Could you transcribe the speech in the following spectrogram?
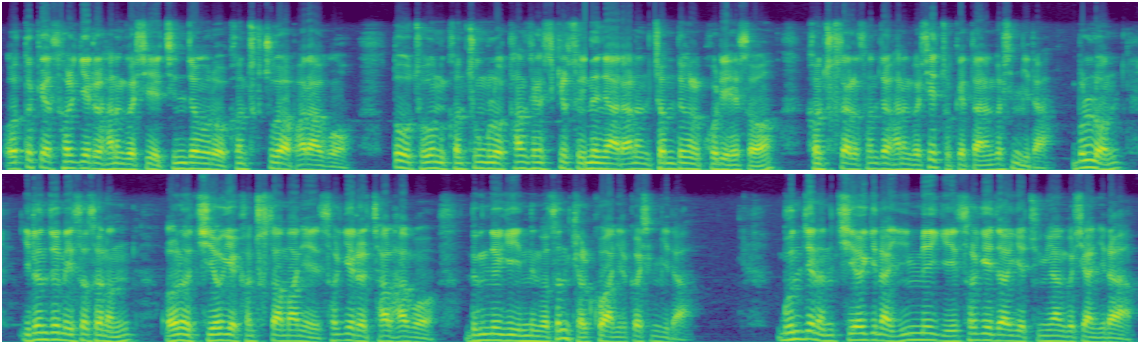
어떻게 설계를 하는 것이 진정으로 건축주가 바라고 또 좋은 건축물로 탄생시킬 수 있느냐라는 점 등을 고려해서 건축사를 선정하는 것이 좋겠다는 것입니다. 물론 이런 점에 있어서는 어느 지역의 건축사만이 설계를 잘하고 능력이 있는 것은 결코 아닐 것입니다. 문제는 지역이나 인맥이 설계자에게 중요한 것이 아니라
